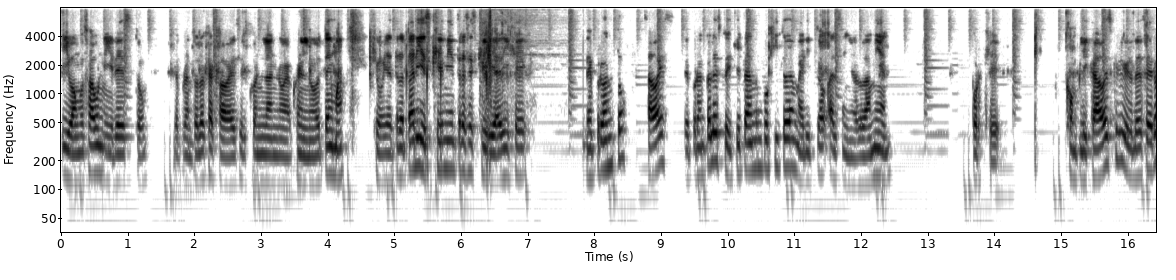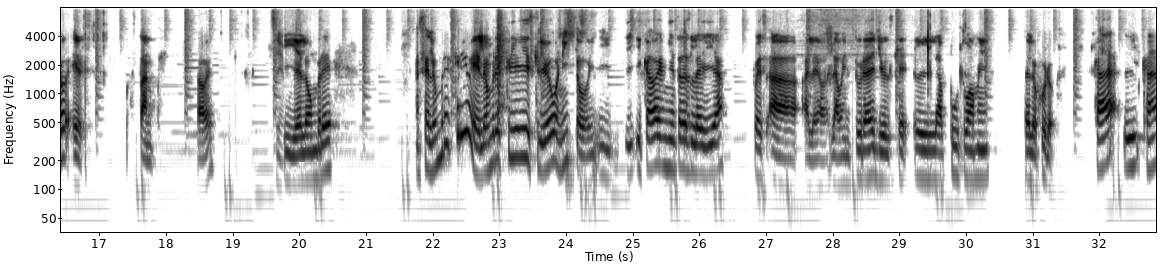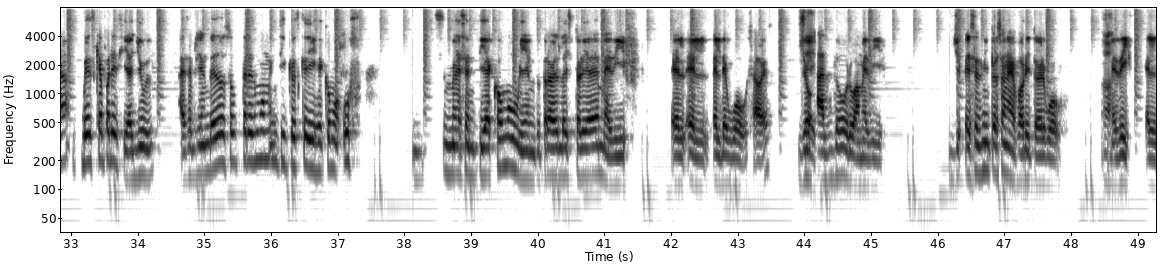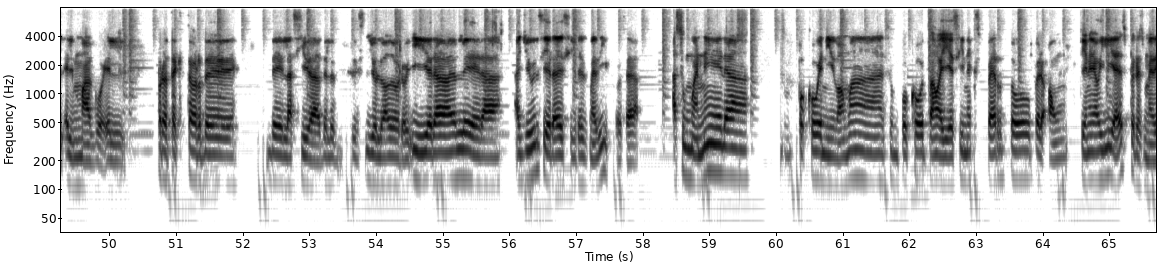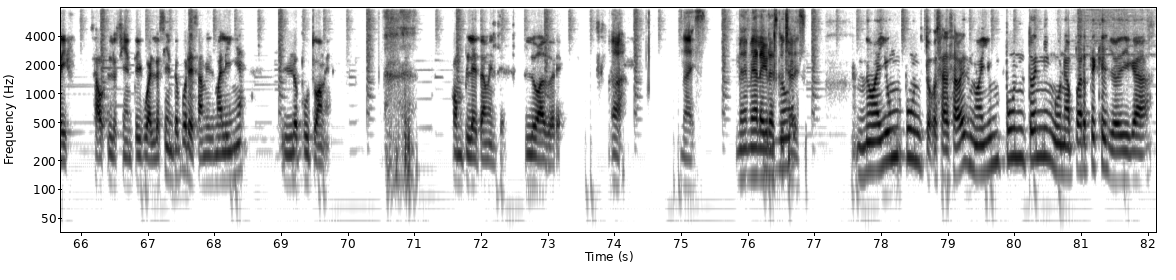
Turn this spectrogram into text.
íbamos a unir esto, de pronto lo que acabo de decir con, la con el nuevo tema que voy a tratar, y es que mientras escribía dije, de pronto, ¿sabes? De pronto le estoy quitando un poquito de mérito al señor Damián, porque complicado escribir de cero es bastante, ¿sabes? Y el hombre o sea, el hombre escribe, el hombre escribe y escribe bonito. Y, y, cada vez mientras leía, pues, a, la, aventura de Jules, que la puto amé, te lo juro. Cada, cada vez que aparecía Jules, a excepción de dos o tres momenticos que dije como, uff, me sentía como viendo otra vez la historia de Medivh, el, de WoW, ¿sabes? Yo adoro a Medivh. ese es mi personaje favorito del WoW. Ah. Medivh, el, mago, el protector de, la ciudad. yo lo adoro. Y era leer a, Jules y era decir, es Medivh. O sea, a su manera, un poco venido a más, un poco todavía es inexperto, pero aún tiene habilidades, pero es Medivh. lo siento igual, lo siento por esa misma línea, lo puto amé. Completamente, lo adoré. Ah, nice. Me, alegra escuchar eso. No hay un punto, o sea, ¿sabes? No hay un punto en ninguna parte que yo diga,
